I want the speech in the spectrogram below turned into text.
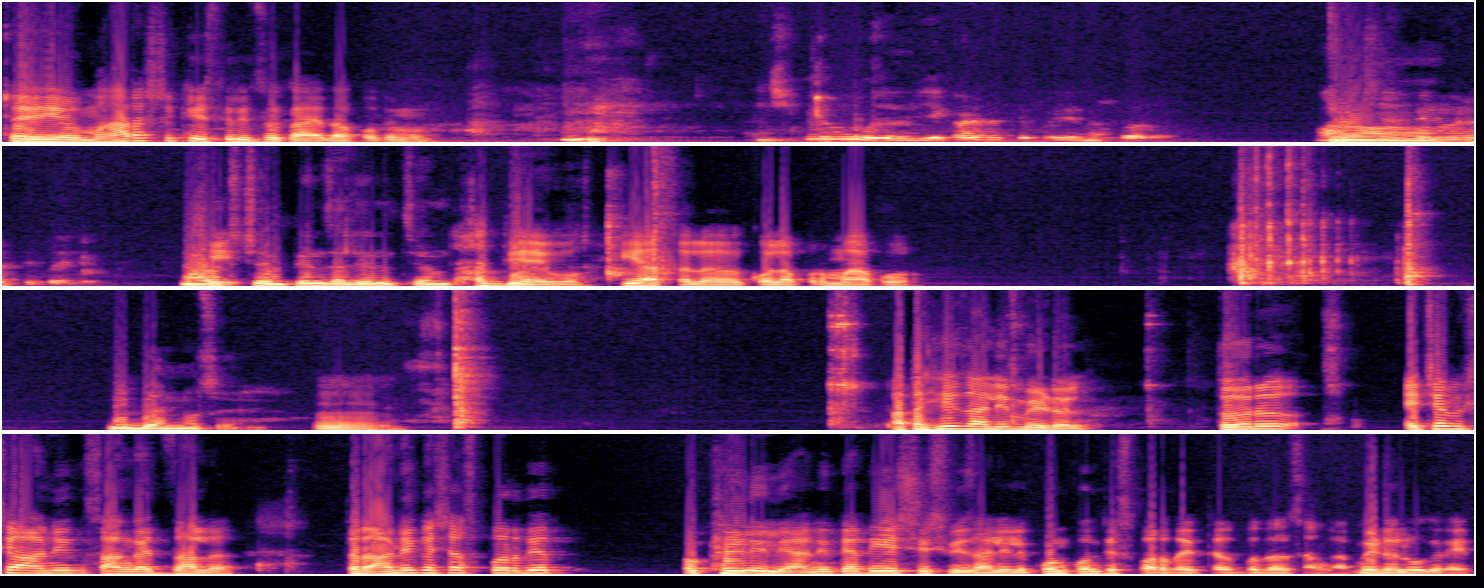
हे महाराष्ट्र केसरीचं काय दाखवतो मग? ते. चॅम्पियन ते महाराष्ट्र झाले ना हत्ती आहे हो ही असेल कोल्हापूर महापौर. ब्याण्णवच आहे. हम्म. आता हे झाले मेडल. तर याच्यापेक्षा अनेक सांगायचं झालं तर अनेक अशा स्पर्धेत खेळलेले आणि त्यात यशस्वी झालेले. कोणकोणते स्पर्धा आहेत? त्याबद्दल सांगा. मेडल वगैरे आहेत.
